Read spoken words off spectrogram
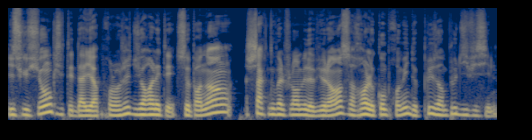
Discussion qui s'était d'ailleurs prolongée durant l'été. Cependant, chaque nouvelle flambée de violence rend le compromis de plus en plus difficile.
